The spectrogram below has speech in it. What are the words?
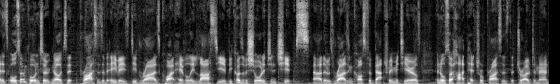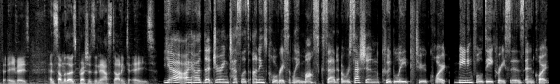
And it's also important to acknowledge that prices of EVs did rise quite heavily last year because of a shortage in chips. Uh, there was rising costs for battery materials and also high petrol prices that drove demand for EVs. And some of those pressures are now starting to ease. Yeah, I heard that during Tesla's earnings call recently, Musk said a recession could lead to, quote, meaningful decreases, end quote,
